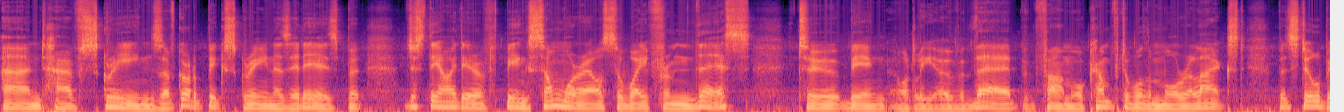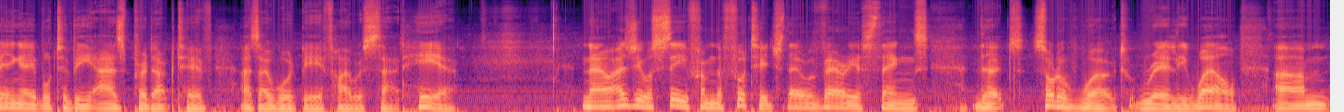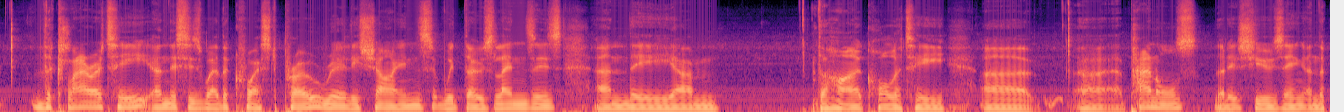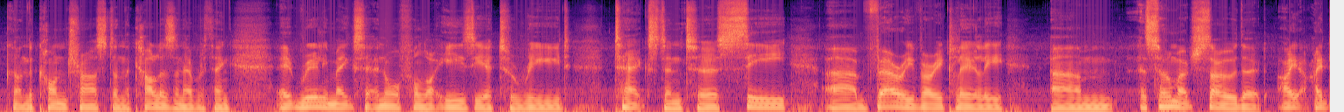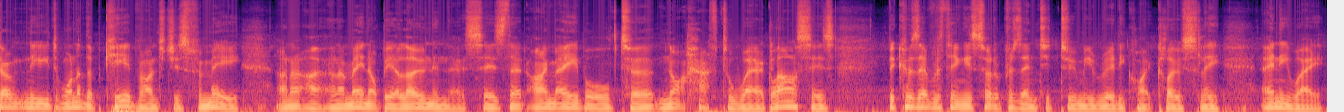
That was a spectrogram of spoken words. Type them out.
and have screens. I've got a big screen as it is, but just the idea of being somewhere else away from this to being oddly over there, but far more comfortable and more relaxed, but still being able to be as productive as I would be if I was sat here. Now, as you will see from the footage, there were various things that sort of worked really well. Um, the clarity, and this is where the Quest Pro really shines with those lenses and the um, the higher quality uh, uh, panels that it's using and the and the contrast and the colors and everything, it really makes it an awful lot easier to read text and to see uh, very, very clearly. Um, so much so that I, I don't need one of the key advantages for me, and I, and I may not be alone in this, is that I'm able to not have to wear glasses because everything is sort of presented to me really quite closely anyway.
